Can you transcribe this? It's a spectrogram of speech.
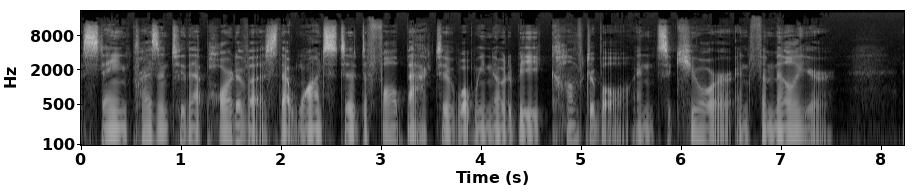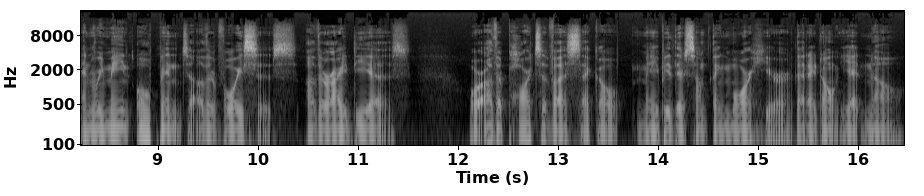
staying present to that part of us that wants to default back to what we know to be comfortable and secure and familiar and remain open to other voices, other ideas, or other parts of us that go, maybe there's something more here that I don't yet know.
